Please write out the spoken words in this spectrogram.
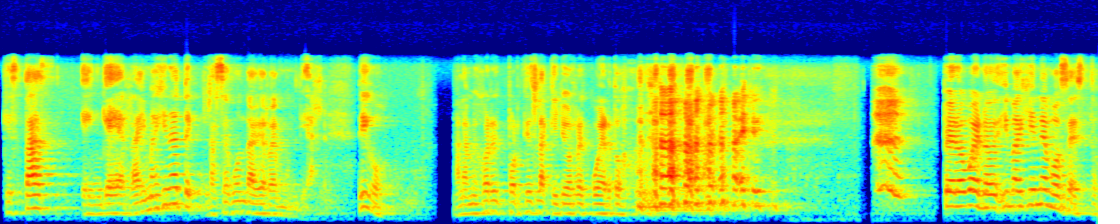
que estás en guerra, imagínate la Segunda Guerra Mundial. Digo, a lo mejor porque es la que yo recuerdo. Pero bueno, imaginemos esto.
